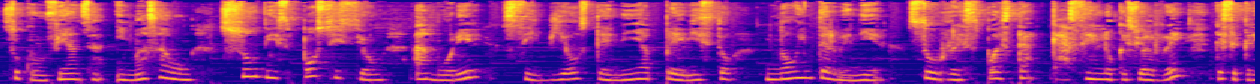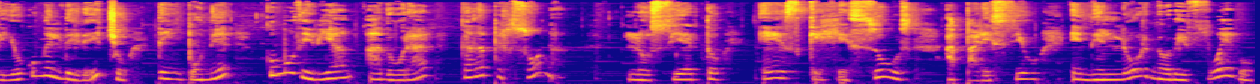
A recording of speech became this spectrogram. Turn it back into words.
su confianza y más aún su disposición a morir si Dios tenía previsto no intervenir. Su respuesta casi enloqueció al rey, que se creyó con el derecho de imponer cómo debían adorar cada persona. Lo cierto es que Jesús apareció en el horno de fuego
